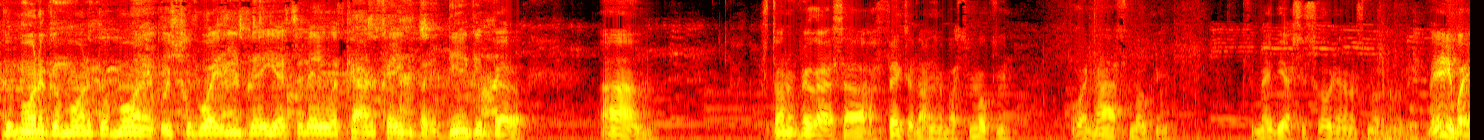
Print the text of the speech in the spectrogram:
Good morning, good morning, good morning. It's your boy EJ. Yesterday was kind of crazy, but it did get better. Um, starting to realize how affected I am by smoking or not smoking. So maybe I should slow down on smoking a little bit. But anyway,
